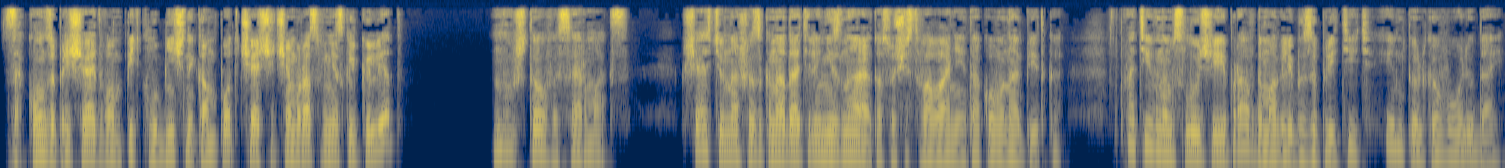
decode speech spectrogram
Закон запрещает вам пить клубничный компот чаще, чем раз в несколько лет? Ну что вы, сэр Макс? К счастью, наши законодатели не знают о существовании такого напитка. В противном случае и правда могли бы запретить, им только волю дай.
